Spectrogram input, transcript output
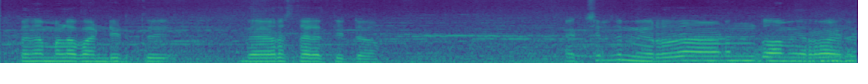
ഇപ്പൊ നമ്മളെ വണ്ടി എടുത്ത് വേറെ സ്ഥലത്തിട്ടോ. ആക്ച്വലി ഇത് മിററാണെന്ന് മിററാണ്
